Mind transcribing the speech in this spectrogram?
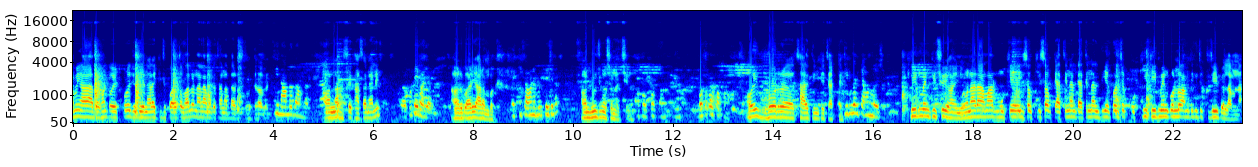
আমি আর আধা ঘণ্টা ওয়েট করে যদি এনারা কিছু করে তো ভালো নাহলে আমাকে থানার দ্বারস্থ হতে হবে। আমার নাম শেখ হাসান আলী। কোথায় বাড়ি আমার বাড়ি আরামবাগ। কি কারণে ভর্তি হয়েছিলেন আমার লুজ মোশন হচ্ছিল ওই ভোর সাড়ে তিনটে চারটে। ট্রিটমেন্ট কেমন হয়েছে ট্রিটমেন্ট কিছুই হয়নি। ওনারা আমার মুখে এইসব কি সব ক্যাথিনাল ট্যাথিনাল দিয়ে করেছে কো- ট্রিটমেন্ট করল আমি তো কিছু খুঁজেই পেলাম না।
